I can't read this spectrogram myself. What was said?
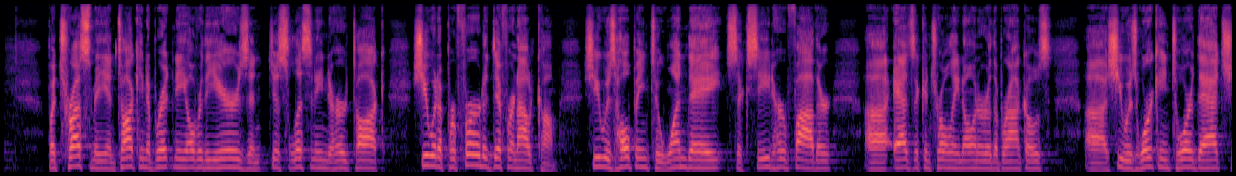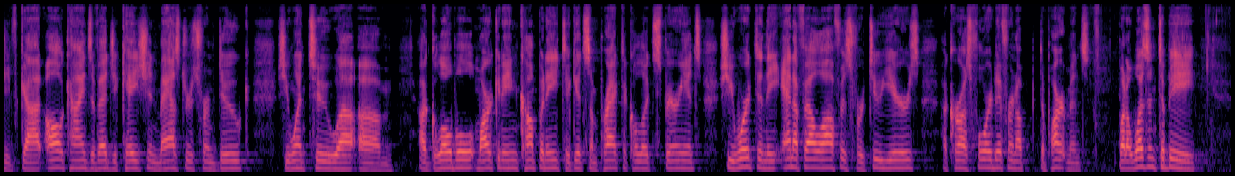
But trust me, in talking to Brittany over the years and just listening to her talk, she would have preferred a different outcome. She was hoping to one day succeed her father uh, as the controlling owner of the Broncos. Uh, she was working toward that. She's got all kinds of education, masters from Duke. She went to uh, um, a global marketing company to get some practical experience. She worked in the NFL office for two years across four different departments, but it wasn't to be.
